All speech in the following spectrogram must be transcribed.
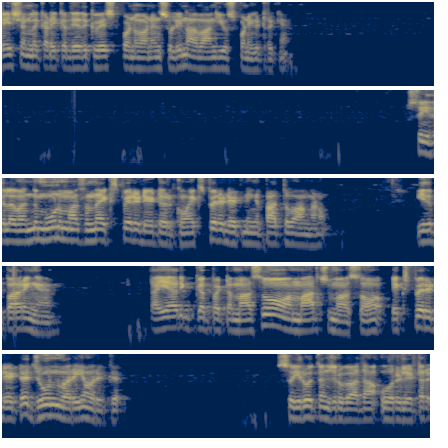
ரேஷனில் கிடைக்கிறது எதுக்கு வேஸ்ட் பண்ணுவானேன்னு சொல்லி நான் வாங்கி யூஸ் பண்ணிக்கிட்டு இருக்கேன். ஸோ இதில் வந்து மூணு மாதம் தான் எக்ஸ்பைரி டேட் இருக்கும். எக்ஸ்பைரி டேட் நீங்கள் பார்த்து வாங்கணும். இது பாருங்கள் தயாரிக்கப்பட்ட மாதம் மார்ச் மாதம் எக்ஸ்பைரி டேட்டு ஜூன் வரையும் இருக்குது ஸோ இருபத்தஞ்சு ரூபா தான் ஒரு லிட்டர்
